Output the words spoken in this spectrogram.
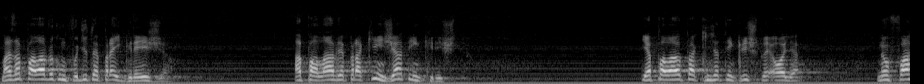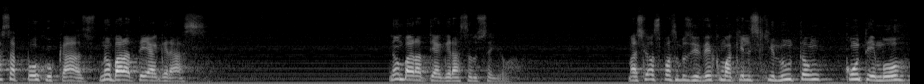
Mas a palavra, como foi dito, é para a igreja. A palavra é para quem já tem Cristo. E a palavra para quem já tem Cristo é: olha, não faça pouco caso, não barateie a graça. Não barateie a graça do Senhor. Mas que nós possamos viver como aqueles que lutam com temor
